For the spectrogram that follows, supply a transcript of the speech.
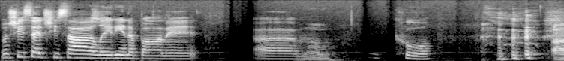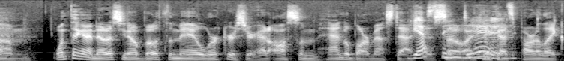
Well, she said she saw a lady in a bonnet. Um, Oh. cool. Um, one thing I noticed, you know, both the male workers here had awesome handlebar mustaches. Yes, they so I think that's part of like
